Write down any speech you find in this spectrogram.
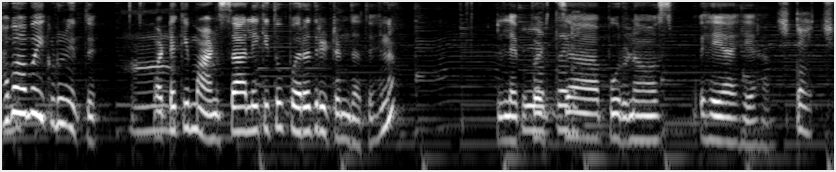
हा बाबा इकडून येतोय. वाटतं की माणसं आले की तो परत रिटर्न जातोय है ना? लेपडचा पूर्ण हे आहे हा. स्टॅच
